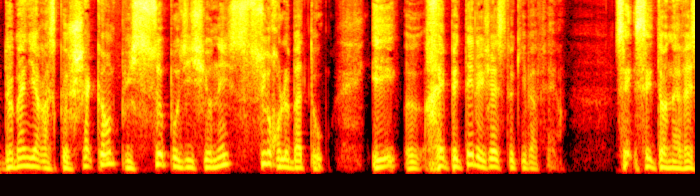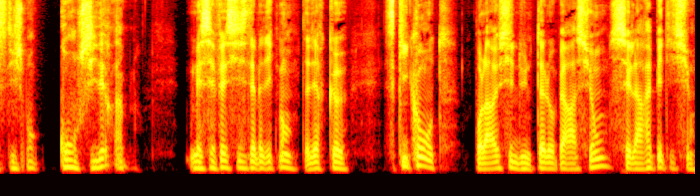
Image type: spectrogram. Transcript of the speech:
de manière à ce que chacun puisse se positionner sur le bateau et euh, répéter les gestes qu'il va faire. C'est un investissement considérable. Mais c'est fait systématiquement. C'est-à-dire que ce qui compte pour la réussite d'une telle opération, c'est la répétition.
